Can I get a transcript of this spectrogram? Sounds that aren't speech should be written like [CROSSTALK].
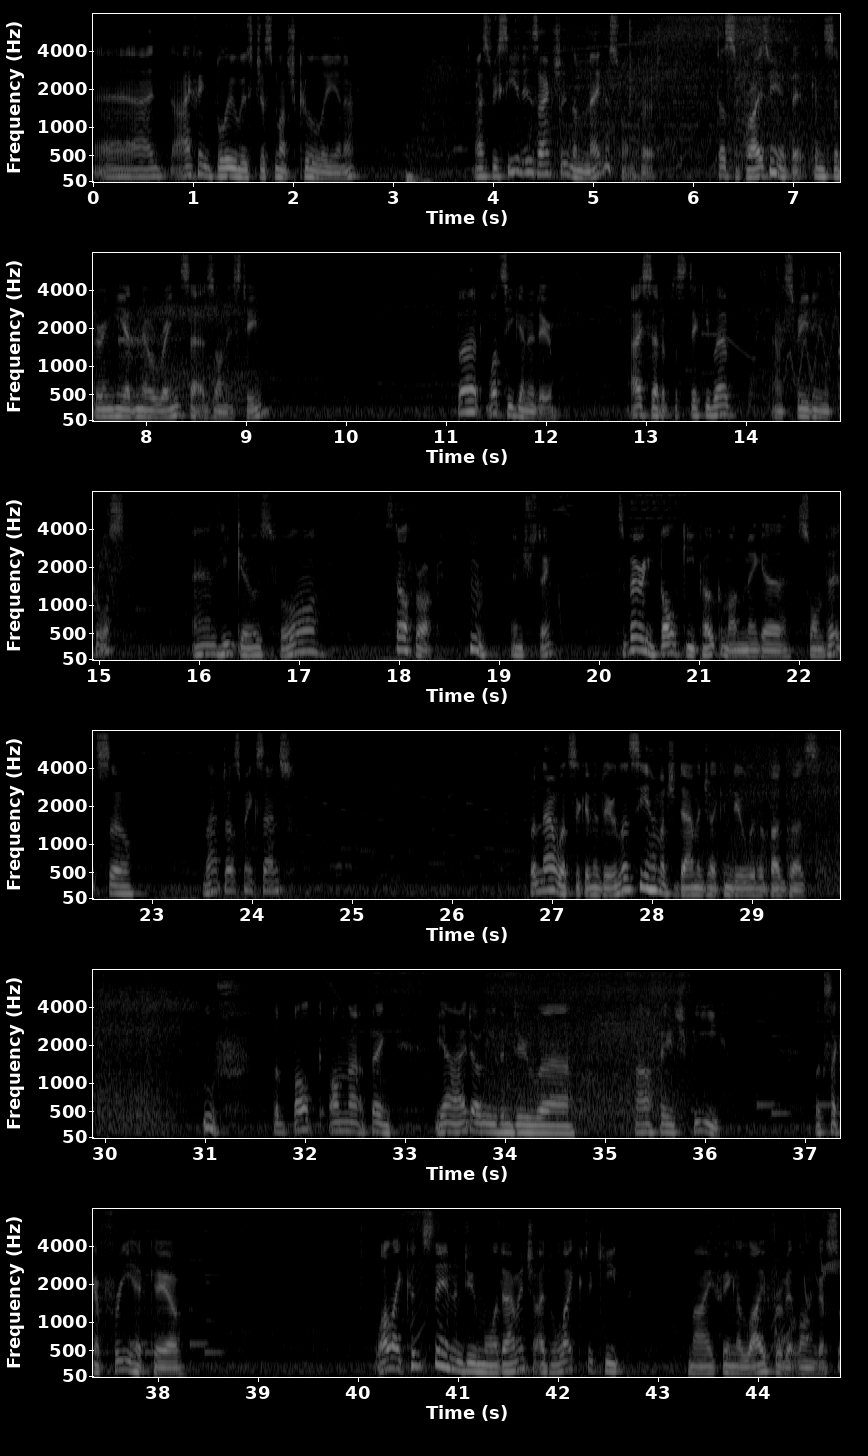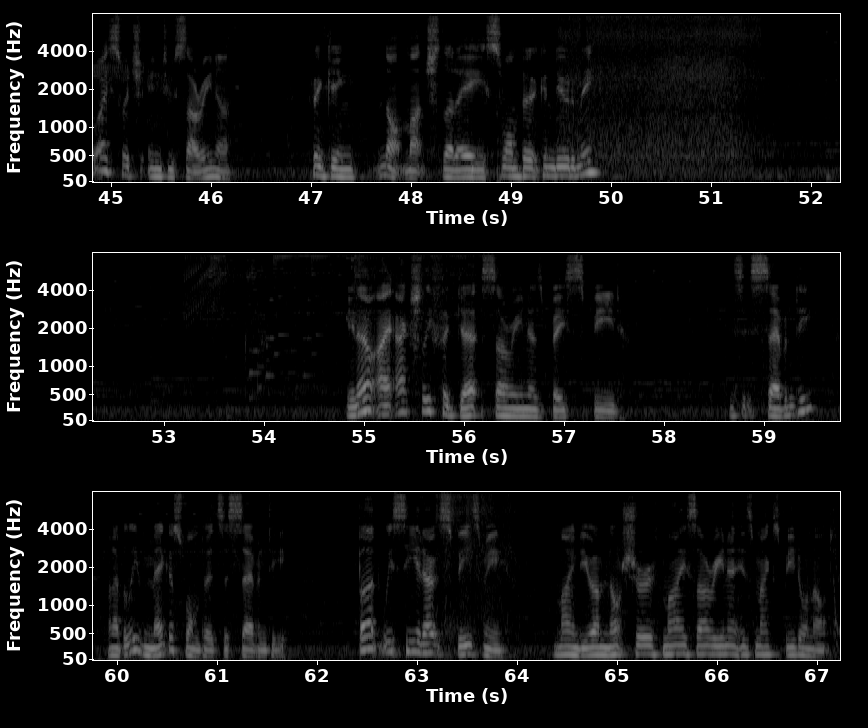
Uh, I think blue is just much cooler, you know? As we see, it is actually the Mega Swampert. Does surprise me a bit, considering he had no rain setters on his team. But what's he gonna do? I set up the Sticky Web, outspeeding of course, and he goes for Stealth Rock. Hmm, interesting. It's a very bulky Pokemon, Mega Swampert, so that does make sense. But now what's it gonna do? Let's see how much damage I can do with a Bug Buzz. Oof, the bulk on that thing. Yeah, I don't even do uh, half HP. Looks like a free hit KO. While I could stay in and do more damage, I'd like to keep my thing alive for a bit longer, so I switch into Sarina, thinking not much that a Swampert can do to me. You know, I actually forget Sarina's base speed. Is it 70? And I believe Mega Swampert's is 70. But we see it outspeeds me. Mind you, I'm not sure if my Sarina is max speed or not.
